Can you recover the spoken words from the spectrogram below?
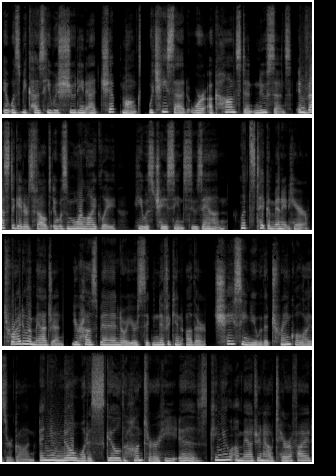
it was because he was shooting at chipmunks, which he said were a constant nuisance. Investigators felt it was more likely he was chasing Suzanne. Let's take a minute here. Try to imagine your husband or your significant other chasing you with a tranquilizer gun, and you know what a skilled hunter he is. Can you imagine how terrified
